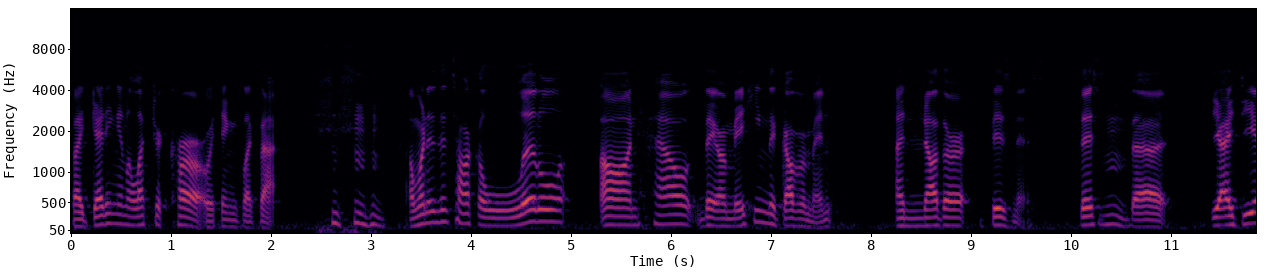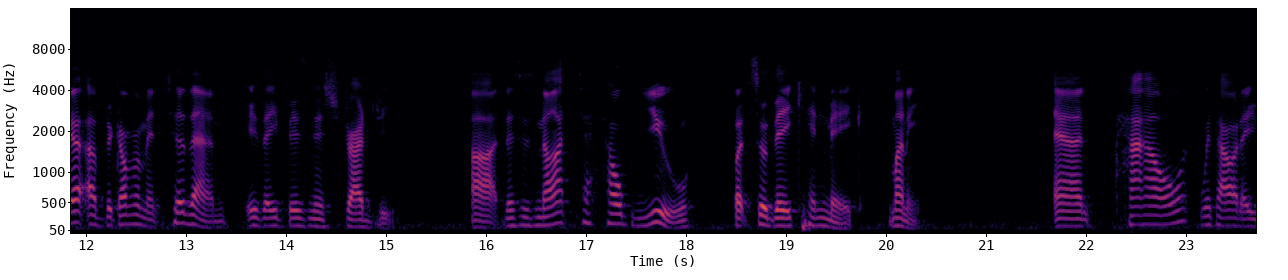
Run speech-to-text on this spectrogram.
by getting an electric car or things like that. I wanted to talk a little on how they are making the government another business. This Mm. the the idea of the government to them is a business strategy. Uh, this is not to help you, but so they can make money. And how, without a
